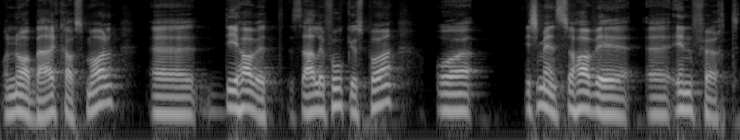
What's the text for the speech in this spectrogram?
å nå bærekraftsmål, eh, de har vi et særlig fokus på. Og ikke minst så har vi eh, innført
